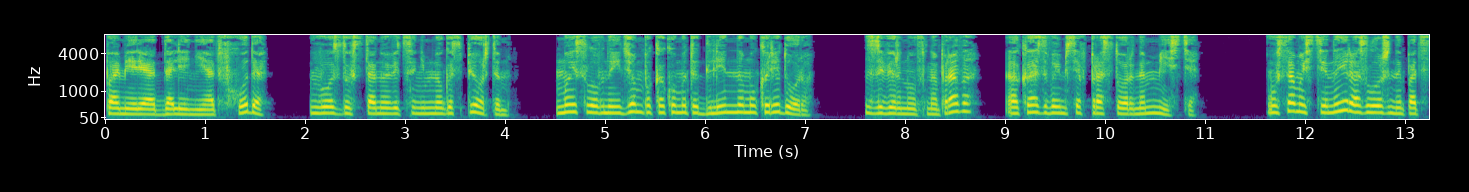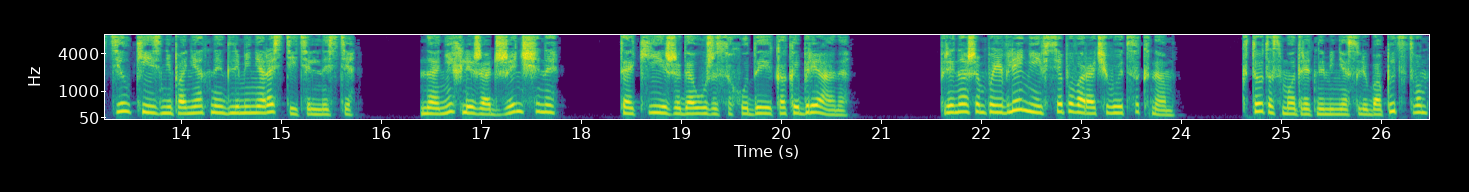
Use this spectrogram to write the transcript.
По мере отдаления от входа Воздух становится немного спёртым. Мы словно идем по какому-то длинному коридору. Завернув направо, оказываемся в просторном месте. У самой стены разложены подстилки из непонятной для меня растительности. На них лежат женщины, такие же до ужаса худые, как и Бриана. При нашем появлении все поворачиваются к нам. Кто-то смотрит на меня с любопытством,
